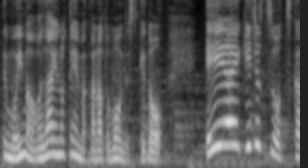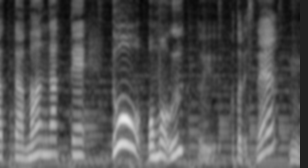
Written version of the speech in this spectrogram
でも今話題のテーマかなと思うんですけど AI 技術を使った漫画ってどう思う？ということですね。うんうんう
